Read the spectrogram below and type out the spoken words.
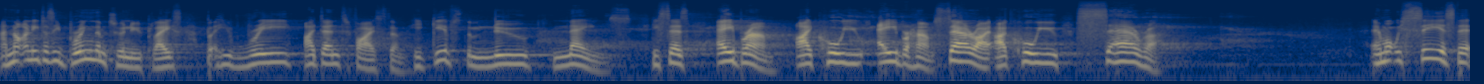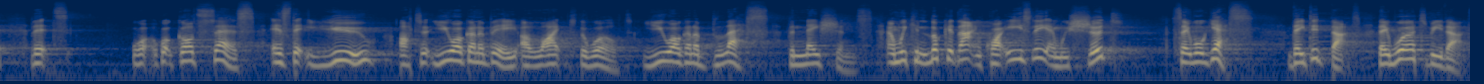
And not only does he bring them to a new place, but he re identifies them. He gives them new names. He says, Abram, I call you Abraham. Sarai, I call you Sarah. And what we see is that, that what, what God says is that you are, to, you are going to be a light to the world. You are going to bless the nations. And we can look at that and quite easily, and we should say, well, yes, they did that. They were to be that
